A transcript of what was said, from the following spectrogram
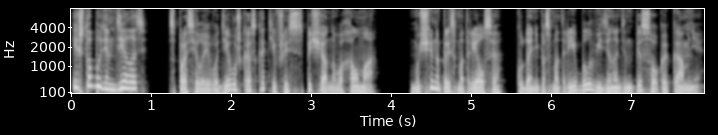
«И что будем делать?» — спросила его девушка, скатившись с песчаного холма. Мужчина присмотрелся. Куда ни посмотри, был виден один песок и камни.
